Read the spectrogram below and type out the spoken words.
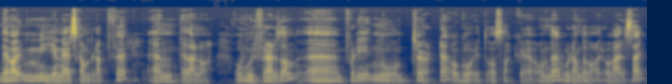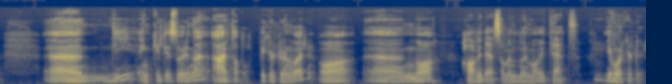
Det var mye mer skambelagt før enn det det er nå. Og hvorfor er det sånn? Eh, fordi noen turte å gå ut og snakke om det, hvordan det var å være seg. Eh, de enkelthistoriene er tatt opp i kulturen vår, og eh, nå har vi det som en normalitet i vår kultur.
